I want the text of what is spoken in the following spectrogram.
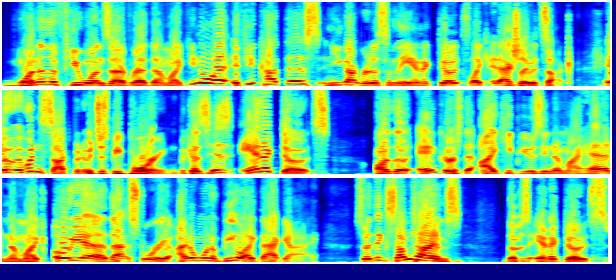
one of the few ones that I've read that I'm like, you know what? If you cut this and you got rid of some of the anecdotes, like it actually would suck. It, it wouldn't suck, but it would just be boring because his anecdotes are the anchors that I keep using in my head. And I'm like, oh, yeah, that story. I don't want to be like that guy. So I think sometimes those anecdotes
